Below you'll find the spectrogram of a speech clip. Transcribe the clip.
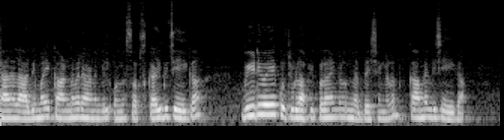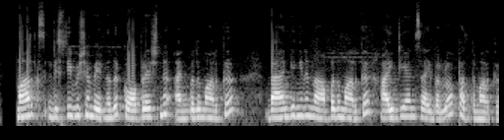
ചാനൽ ആദ്യമായി കാണുന്നവരാണെങ്കിൽ ഒന്ന് സബ്സ്ക്രൈബ് ചെയ്യുക വീഡിയോയെക്കുറിച്ചുള്ള അഭിപ്രായങ്ങളും നിർദ്ദേശങ്ങളും കമൻറ്റ് ചെയ്യുക മാർക്സ് ഡിസ്ട്രിബ്യൂഷൻ വരുന്നത് കോർപ്പറേഷന് അൻപത് മാർക്ക് ബാങ്കിങ്ങിന് നാൽപ്പത് mark I T and cyber law പത്ത് മാർക്ക്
